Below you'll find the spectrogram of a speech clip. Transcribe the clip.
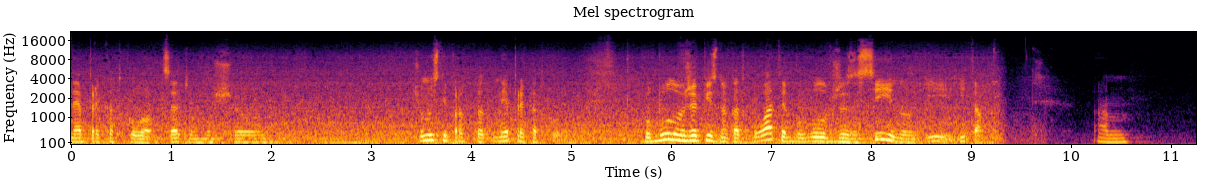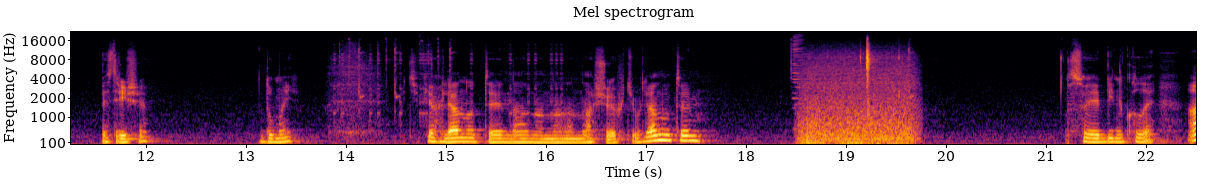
не прикаткував це, тому що чомусь не, прикаткував. Бо було вже пізно каткувати, бо було вже засіяно і, і так. Ам, бистріше. Думай. Хотів я глянути на, на, на, на, на що я хотів глянути. Соябін коли. А,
